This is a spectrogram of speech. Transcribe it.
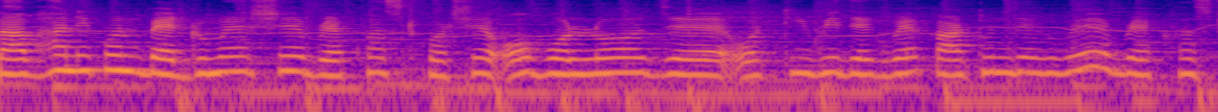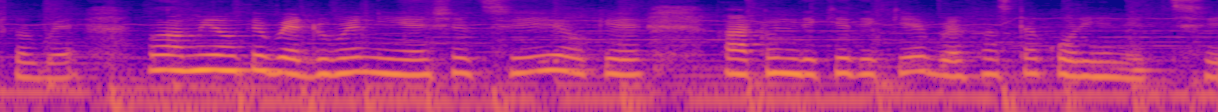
নাভান এখন বেডরুমে এসে ব্রেকফাস্ট করছে। ও বলল যে, ও টিভি দেখবে কার্টুন দেখবে ব্রেকফাস্ট করবে। তো আমি ওকে বেডরুমে নিয়ে এসেছি। ওকে কার্টুন দেখে দেখে ব্রেকফাস্টটা করিয়ে নিচ্ছি।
